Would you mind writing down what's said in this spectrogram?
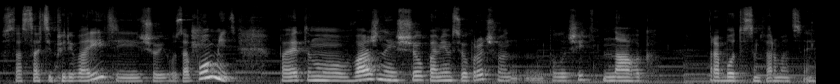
всосать и переварить, и еще его запомнить. Поэтому важно еще, помимо всего прочего, получить навык работы с информацией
